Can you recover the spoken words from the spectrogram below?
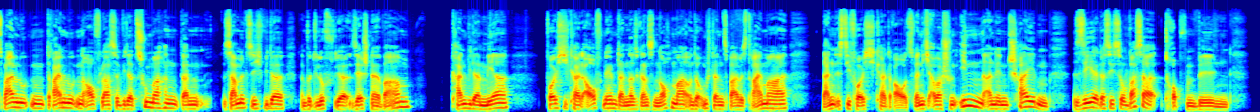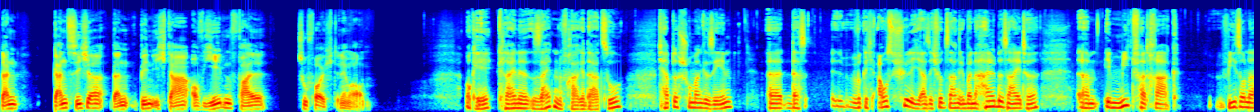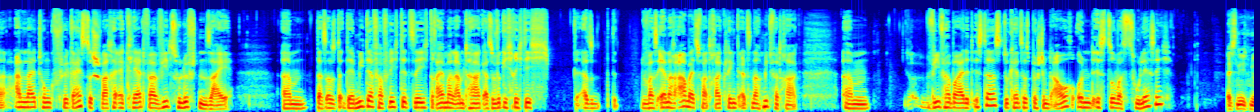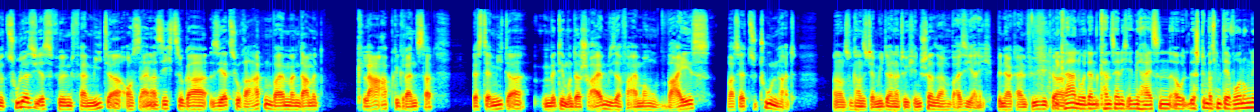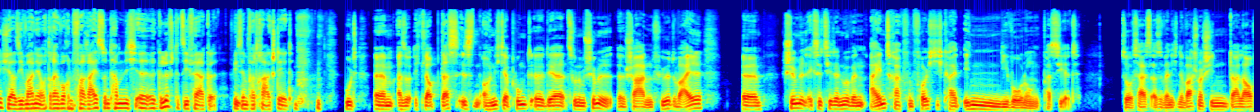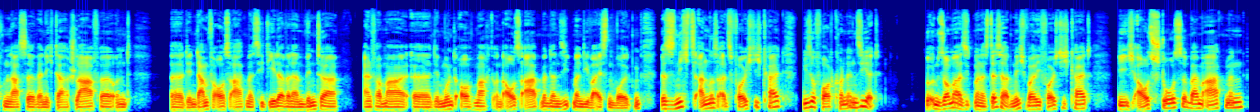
zwei Minuten, drei Minuten auflasse, wieder zumachen, dann sammelt sich wieder, dann wird die Luft wieder sehr schnell warm, kann wieder mehr Feuchtigkeit aufnehmen, dann das Ganze nochmal, unter Umständen zwei bis dreimal, dann ist die Feuchtigkeit raus. Wenn ich aber schon innen an den Scheiben sehe, dass sich so Wassertropfen bilden, dann ganz sicher, dann bin ich da auf jeden Fall zu feucht in dem Raum. Okay, kleine Seitenfrage dazu. Ich habe das schon mal gesehen, äh, dass äh, wirklich ausführlich, also ich würde sagen über eine halbe Seite ähm, im Mietvertrag wie so eine Anleitung für Geistesschwache erklärt war, wie zu lüften sei. Ähm, dass also der Mieter verpflichtet sich dreimal am Tag, also wirklich richtig, also was eher nach Arbeitsvertrag klingt als nach Mietvertrag. Ähm, wie verbreitet ist das? Du kennst das bestimmt auch. Und ist sowas zulässig? Es nicht nur zulässig ist für den Vermieter aus seiner Sicht sogar sehr zu raten, weil man damit klar abgegrenzt hat, dass der Mieter mit dem Unterschreiben dieser Vereinbarung weiß, was er zu tun hat. Ansonsten kann sich der Mieter natürlich hinstellen und sagen, weiß ich ja nicht, bin ja kein Physiker. Ja, klar, nur dann kann es ja nicht irgendwie heißen, oh, das stimmt was mit der Wohnung nicht. Ja, sie waren ja auch drei Wochen verreist und haben nicht äh, gelüftet, sie Ferkel, wie es im Vertrag steht. Gut, ähm, also ich glaube, das ist auch nicht der Punkt, äh, der zu einem Schimmelschaden führt, weil äh, Schimmel existiert ja nur, wenn Eintrag von Feuchtigkeit in die Wohnung passiert. So, das heißt also, wenn ich eine Waschmaschine da laufen lasse, wenn ich da schlafe und äh, den Dampf ausatme, das sieht jeder, wenn er im Winter einfach mal äh, den Mund aufmacht und ausatmet, dann sieht man die weißen Wolken. Das ist nichts anderes als Feuchtigkeit, die sofort kondensiert. So im Sommer sieht man das deshalb nicht, weil die Feuchtigkeit, die ich ausstoße beim Atmen,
